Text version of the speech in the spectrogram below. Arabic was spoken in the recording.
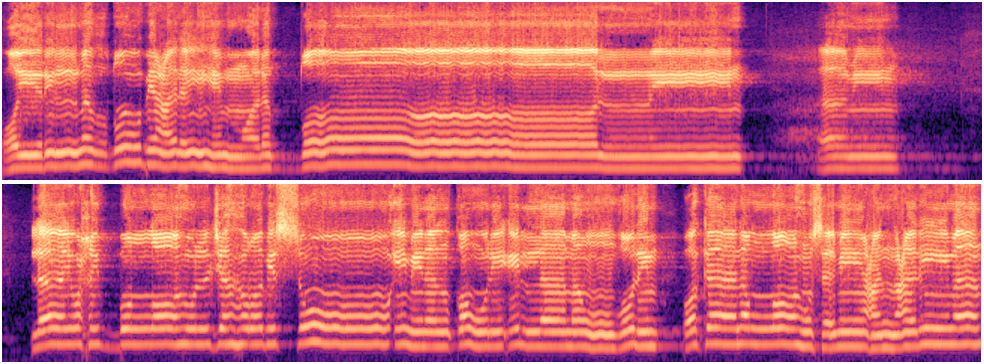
غير المغضوب عليهم ولا الضالين. آمين. لا يحب الله الجهر بالسوء من القول إلا من ظلم وكان الله سميعا عليما.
